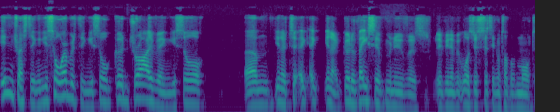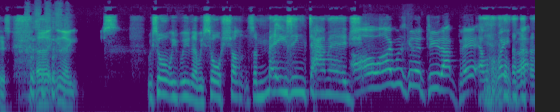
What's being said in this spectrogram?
interesting, and you saw everything. You saw good driving. You saw. Um, you know, to, uh, uh, you know, good evasive manoeuvres. Even if it was just sitting on top of Mortis, uh, you know, we saw we, we you know we saw Shunt's amazing damage. Oh, I was gonna do that bit. I was waiting for that.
